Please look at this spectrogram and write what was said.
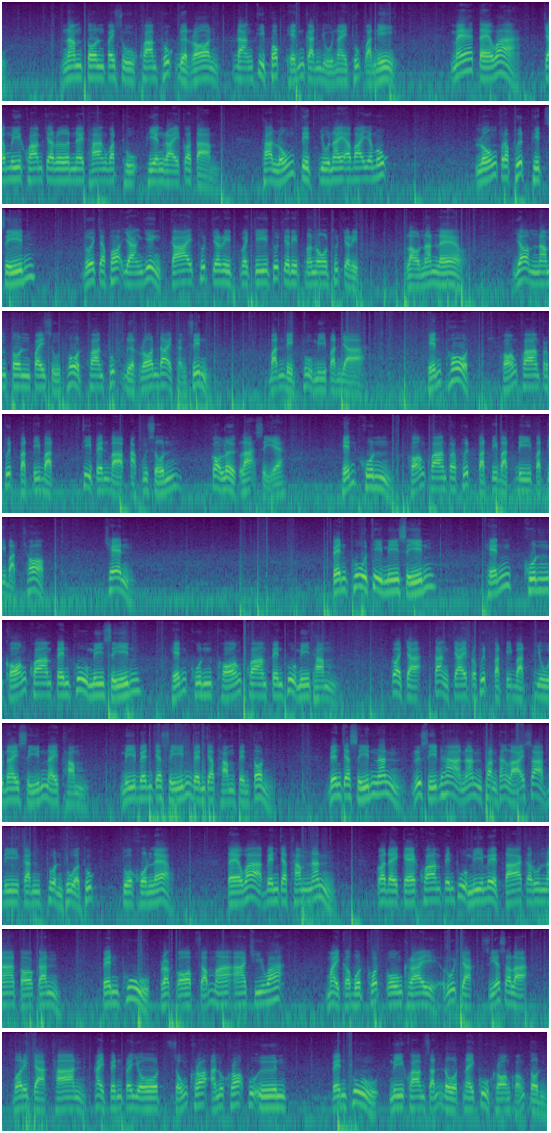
นำตนไปสู่ความทุกข์เดือดร้อน ดังที่พบเห็นกันอยู่ในทุกวันนี้ แม้แต่ว่าจะมีความเจริญในทางวัตถุเพียงไรก็ตาม ถ้าหลงติดอยู่ในอบายมุขหลงประพฤติผิดศีล โดยเฉพาะอย่างยิ่งกายทุจริตวจีทุจริตมโนทุจริต เหล่านั้นแล้ว ย่อมนำตนไปสู่โทษความทุกข์เดือดร้อนได้ทั้งสิ้น บัณฑิตผู้มีปัญญา เห็นโทษของความประพฤติปฏิบัติที่เป็นบาปอากุศลก็เลิกละเสีย เห็นคุณของความประพฤติปฏิบัติดีปฏิบัติชอบ เช่น เป็นผู้ที่มีศีล เห็นคุณของความเป็นผู้มีศีล เห็นคุณของความเป็นผู้มีธรรม ก็จะตั้งใจประพฤติปฏิบัติอยู่ในศีลในธรรม มีเบญจศีลเบญจธรรมเป็นต้น เบญจศีลนั้นหรือศีลห้านั้นท่านทั้งหลายทราบดีกันทั่วทั่วทุกตัวคนแล้ว แต่ว่าเบญจธรรมนั้น ก็ได้แก่ความเป็นผู้มีเมตตากรุณาต่อกัน เป็นผู้ประกอบสัมมาอาชีวะ ไม่กบฏคดโกงใคร รู้จักเสียสละ บริจาคทานให้เป็นประโยชน์ สงเคราะห์อนุเคราะห์ผู้อื่น เป็นผู้มีความสันโดษในคู่ครองของตน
